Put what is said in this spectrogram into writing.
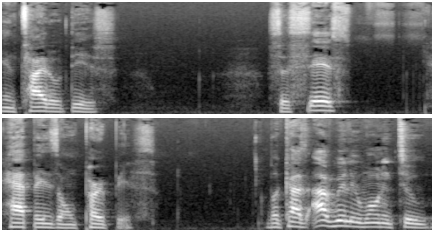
entitled this Success Happens on Purpose because I really wanted to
